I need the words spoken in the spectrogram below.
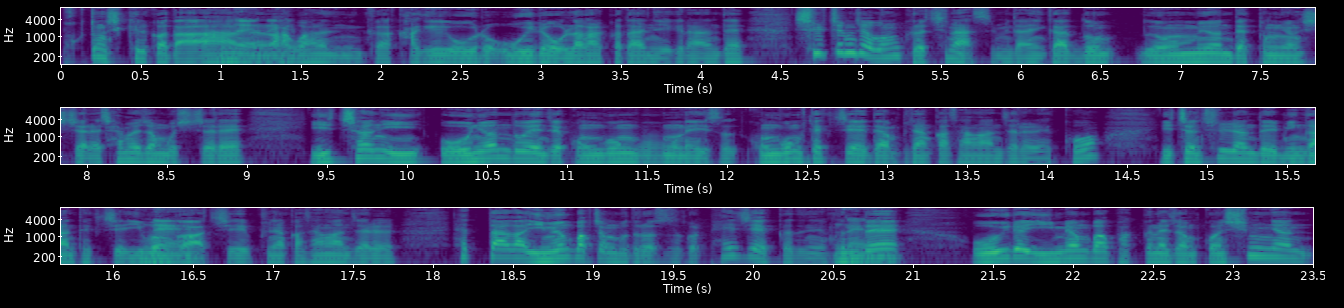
폭등시킬 네네. 거다라고 하는 그러니까 가격이 오히려, 오히려 올라갈 거다는 얘기를 하는데 실증적으로는 그렇지는 않습니다. 그러니까 노, 노무현 대통령 시절에 참여정부 시절에 2005년도에 이제 공공 부분에 있어 공공 택지에 대한 분양가 상한제를 했고 2007년도에 민간 택지에 이번과 네. 같이 분양가 상한제를 했다가 이명박 정부 들어서 그걸 폐지했거든요. 근데 네네. 오히려 이명박 박근혜 정권 10년,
